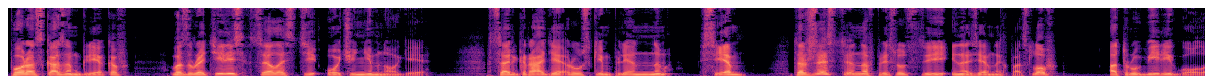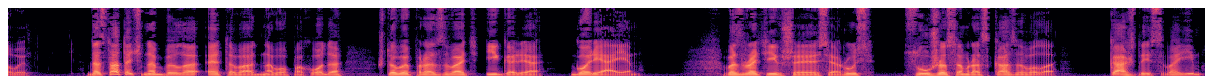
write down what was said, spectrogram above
По рассказам греков, возвратились в целости очень немногие. В Царьграде русским пленным всем, торжественно в присутствии иноземных послов, отрубили головы. Достаточно было этого одного похода, чтобы прозвать Игоря Горяем. Возвратившаяся Русь с ужасом рассказывала, каждый своим,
